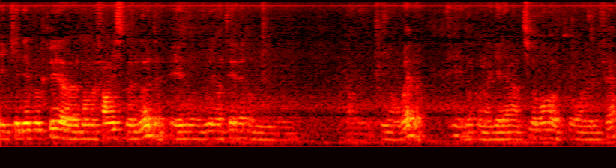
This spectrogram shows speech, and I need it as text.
et qui est développée dans le Farmis Node et on voulait l'intégrer dans du en web. Et donc on a galéré un petit moment pour euh, le faire,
